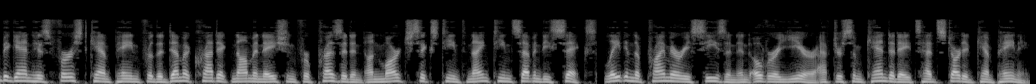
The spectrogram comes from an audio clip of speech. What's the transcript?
began his first campaign for the Democratic nomination for president on March 16, 1976, late in the primary season and over a year after some candidates had started campaigning.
